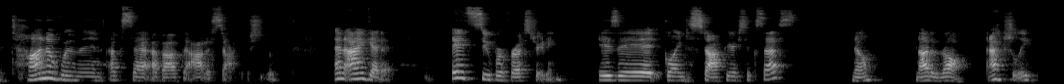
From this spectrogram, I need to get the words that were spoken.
a ton of women upset about the out of stock issue. And I get it. It's super frustrating. Is it going to stop your success? No, not at all. Actually,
